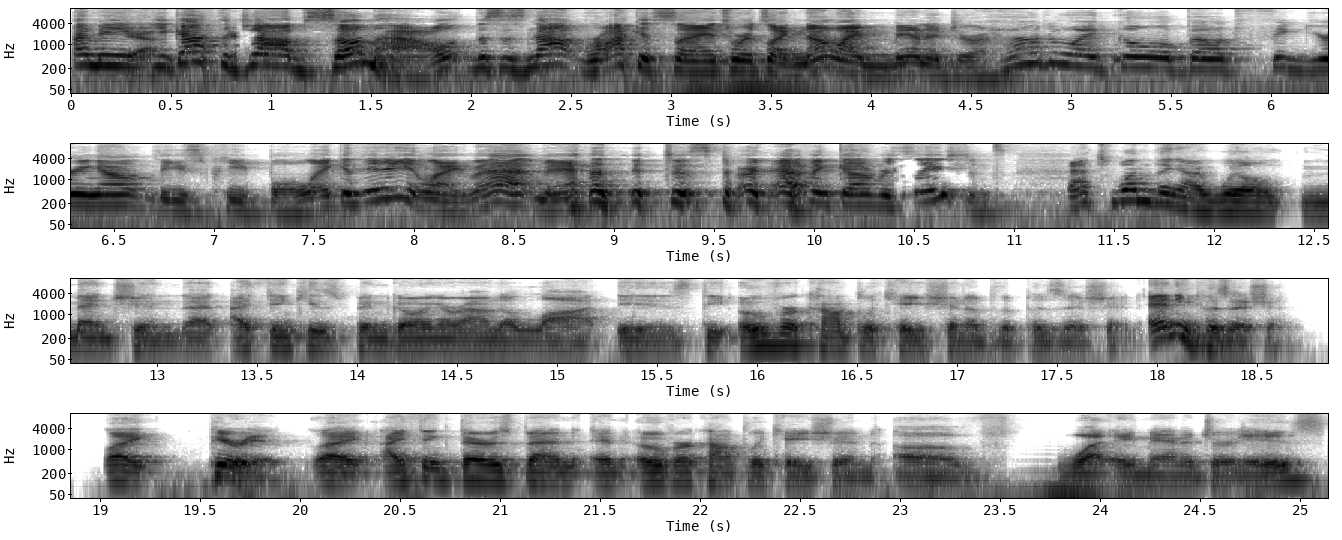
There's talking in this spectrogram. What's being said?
I mean, yeah. you got the job somehow. This is not rocket science where it's like, now I'm manager. How do I go about figuring out these people? Like, it ain't like that, man. just start having conversations. That's one thing I will mention that I think has been going around a lot is the overcomplication of the position. Any position, like period. Like I think there's been an overcomplication of what a manager is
